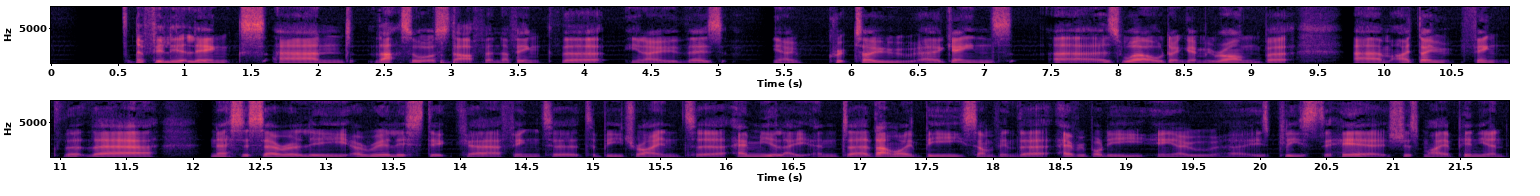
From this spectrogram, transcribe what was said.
affiliate links and that sort of stuff and i think that you know there's you know crypto uh, gains uh, as well. Don't get me wrong, but um, I don't think that they're necessarily a realistic uh, thing to to be trying to emulate, and uh, that might be something that everybody you know uh, is pleased to hear. It's just my opinion,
